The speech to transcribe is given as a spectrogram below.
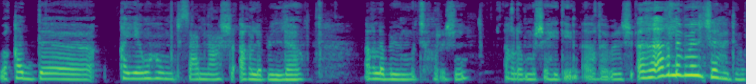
وقد قيموه من تسعة من عشرة أغلب ال... أغلب المتفرجين أغلب المشاهدين أغلب الش... أغلب من شاهدوا.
